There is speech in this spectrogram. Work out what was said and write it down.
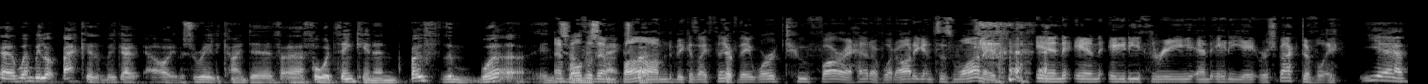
uh, when we look back at them, we go, "Oh, it was really kind of uh, forward thinking," and both of them were in And some both of them respects, bombed because I think they were too far ahead of what audiences wanted in, in 83 and 88 respectively. Yeah,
